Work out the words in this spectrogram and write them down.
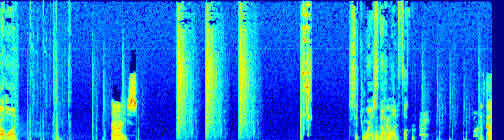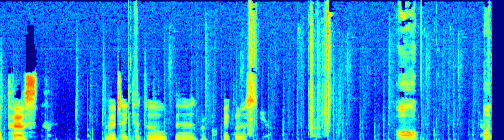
Got one. Nice. Sit your ass Oh, down, God. motherfucker. Got purse. Mutate Tito, that Nicholas. Oh! My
